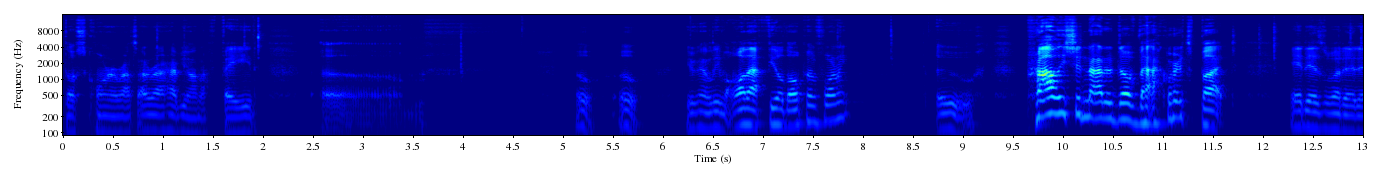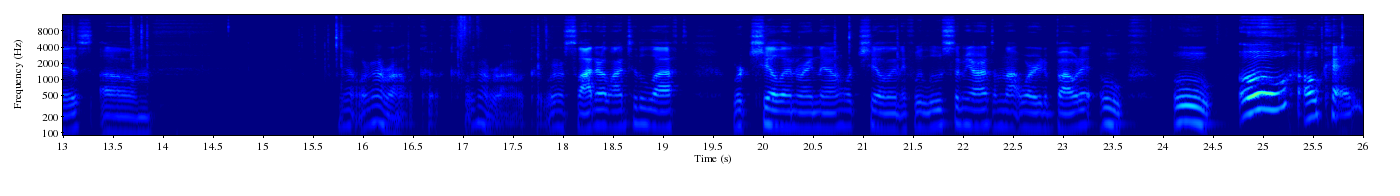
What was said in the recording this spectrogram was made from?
those corner routes. I'd rather have you on a fade. Um, oh, oh. You're going to leave all that field open for me? Ooh. Probably should not have dove backwards, but it is what it is. Um, yeah, we're going to run it with Cook. We're going to run it with Cook. We're going to slide our line to the left. We're chilling right now. We're chilling. If we lose some yards, I'm not worried about it. Ooh. Ooh. Ooh. Okay.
